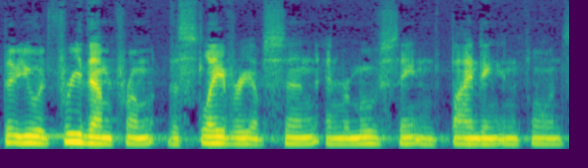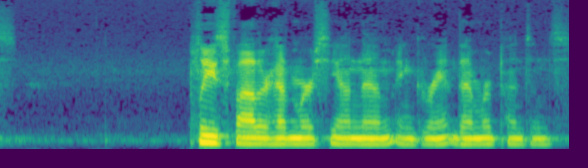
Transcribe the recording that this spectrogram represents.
that you would free them from the slavery of sin and remove Satan's binding influence. Please, Father, have mercy on them and grant them repentance.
